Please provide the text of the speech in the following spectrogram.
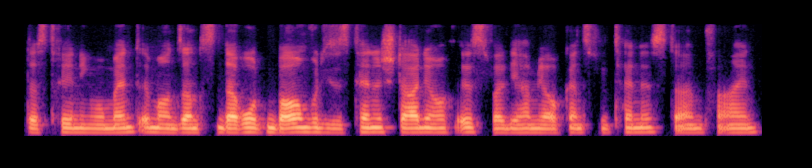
das Training im Moment immer. Ansonsten da Roten Baum, wo dieses Tennisstadion auch ist, weil die haben ja auch ganz viel Tennis da im Verein.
